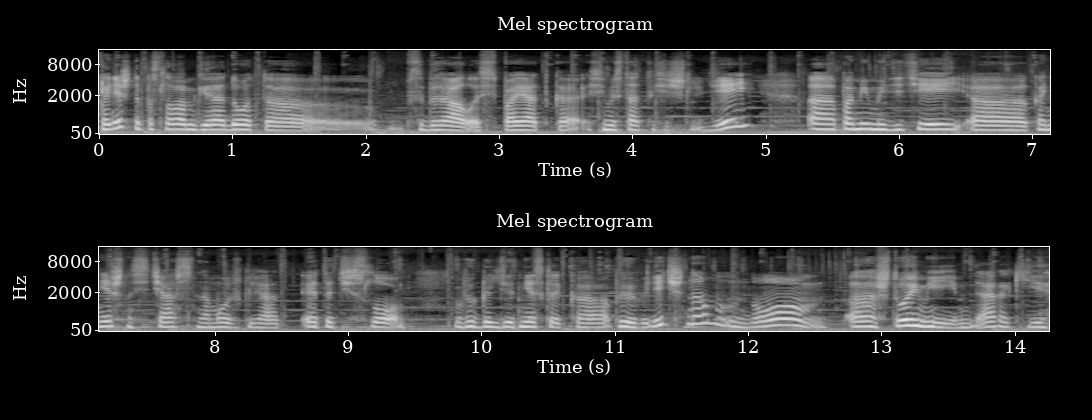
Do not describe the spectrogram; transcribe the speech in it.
Конечно, по словам Геродота, собиралось порядка 700 тысяч людей, а, помимо детей. А, конечно, сейчас, на мой взгляд, это число выглядит несколько преувеличенным, но что имеем, да, какие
